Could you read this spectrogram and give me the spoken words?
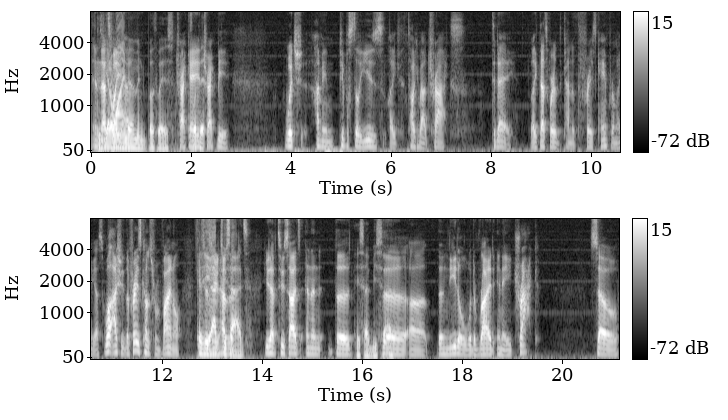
Because you gotta why wind have them in both ways. Track A and track B. which I mean, people still use like talking about tracks today. Like that's where the kind of the phrase came from, I guess. Well, actually, the phrase comes from vinyl Because you you'd have two the- sides. you'd have two sides, and then the A side, B side. the uh, the needle would ride in a track. So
